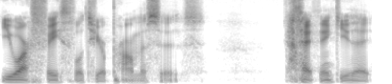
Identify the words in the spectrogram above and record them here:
you are faithful to your promises. God, I thank you that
